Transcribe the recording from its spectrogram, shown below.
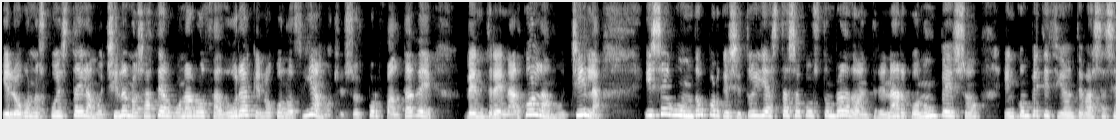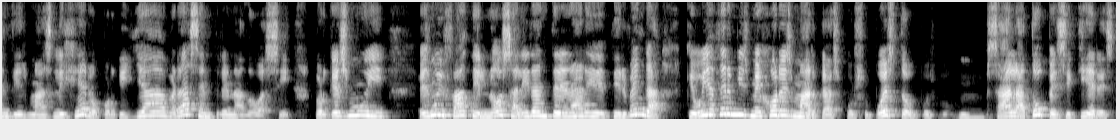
y luego nos cuesta y la mochila nos hace alguna rozadura que no conocíamos. Eso es por falta de, de entrenar con la mochila. Y segundo, porque si tú ya estás acostumbrado a entrenar con un peso, en competición te vas a sentir más ligero, porque ya habrás entrenado así. Porque es muy, es muy fácil, ¿no? Salir a entrenar y decir, venga, que voy a hacer mis mejores marcas. Por supuesto, pues mm, sal a tope si quieres.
